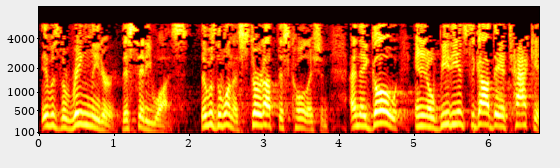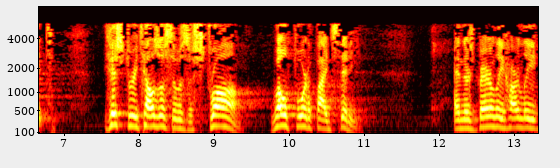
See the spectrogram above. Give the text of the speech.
it was the ringleader, this city was. It was the one that stirred up this coalition. And they go and in obedience to God, they attack it. History tells us it was a strong, well fortified city. And there's barely, hardly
